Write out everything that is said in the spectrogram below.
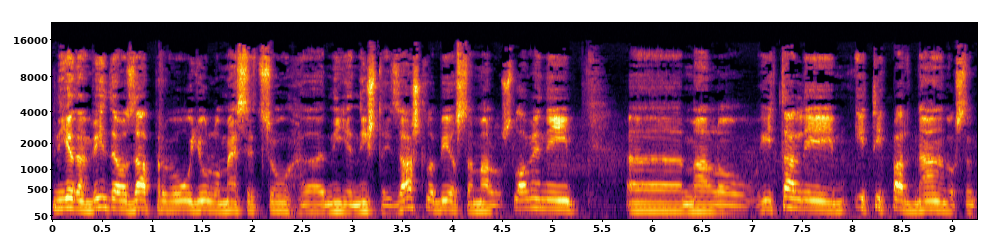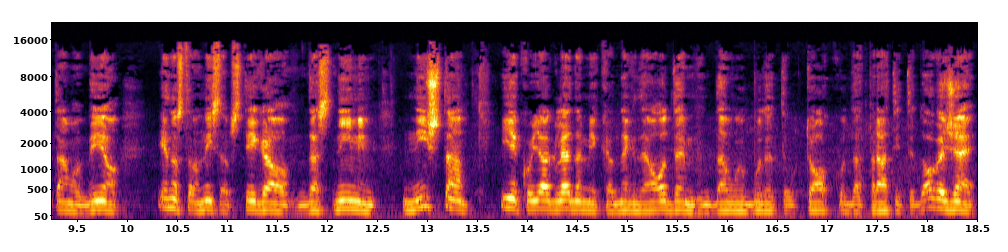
nijedan video, zapravo u julu mesecu e, nije ništa izašlo, bio sam malo u Sloveniji, e, malo u Italiji i tih par dana dok sam tamo bio jednostavno nisam stigao da snimim ništa, iako ja gledam i kad negdje odem da budete u toku, da pratite događaje,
